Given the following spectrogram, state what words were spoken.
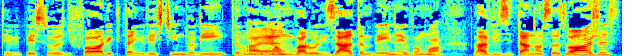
teve pessoas de fora que estão investindo ali, então Ah, é? vamos valorizar também, né? Vamos Opa. lá visitar nossas lojas.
